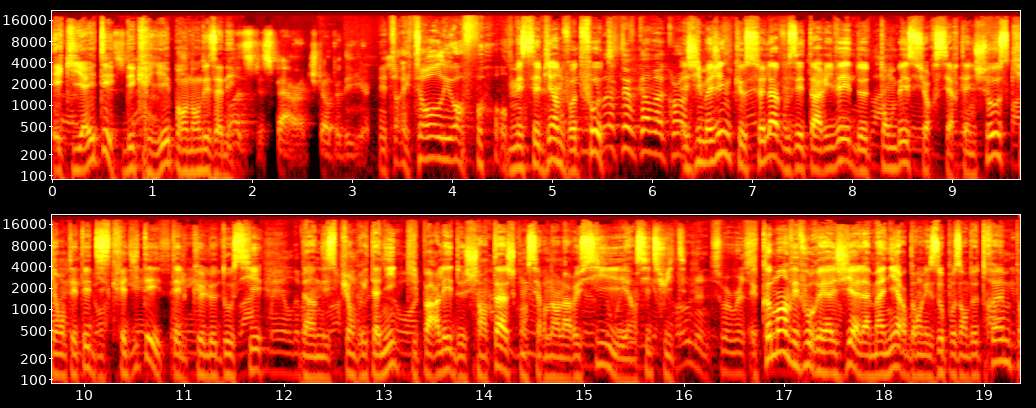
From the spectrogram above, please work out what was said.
et qui a été décrié pendant des années. Mais c'est bien de votre faute. J'imagine que cela vous est arrivé de tomber sur certaines choses qui ont été discréditées, telles que le dossier d'un espion britannique qui parlait de chantage concernant la Russie et ainsi de suite. Comment avez-vous réagi à la manière dont les opposants de Trump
